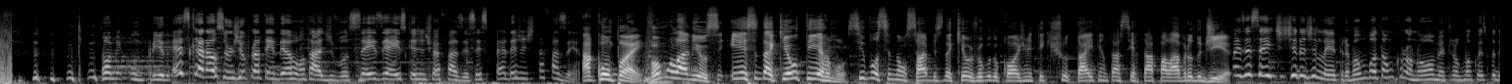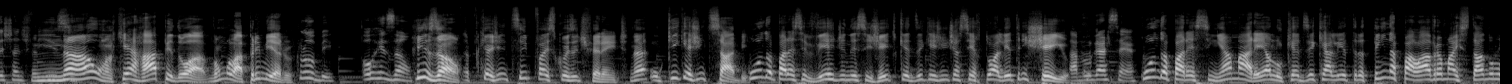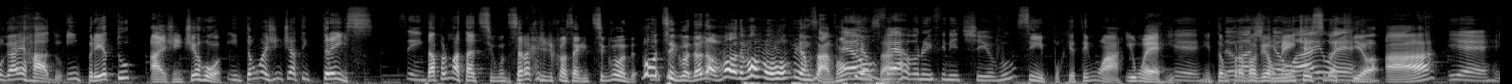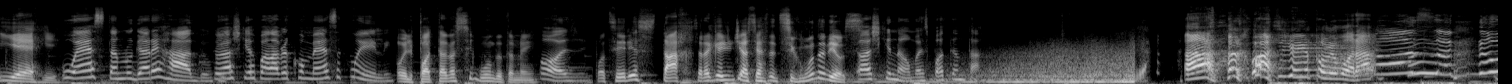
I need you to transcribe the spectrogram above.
Nome comprido. Esse canal surgiu pra atender a vontade de vocês e é isso que a gente vai fazer. Vocês pedem, a gente tá fazendo. Acompanhe. Vamos lá, Nilce. Esse daqui é o termo. Se você não sabe, esse daqui é o jogo do qual a gente tem que chutar e tentar acertar a palavra do dia. Mas esse aí a gente tira de letra. Vamos botar um cronômetro, alguma coisa pra deixar difícil. Não, aqui é rápido, ó. Vamos lá. Primeiro, Clube ou risão. Risão. É porque a gente sempre faz coisa diferente, né? O que que a gente sabe? Quando aparece verde nesse jeito, quer dizer que a gente acertou a letra em cheio. Tá no lugar certo. Quando aparece em amarelo, quer dizer que a letra tem na palavra, mas tá no lugar errado. Em preto, a gente errou. Então a gente já tem três. Sim. Dá pra matar de segunda? Será que a gente consegue de segunda? Vamos de segunda. Não, vamos, vamos, vamos pensar. Vamos é um pensar. verbo no infinitivo. Sim, porque tem um A e um R. É, então, então eu provavelmente é é esse e o daqui, R. ó. A E R. e R. O S tá no lugar errado. Então eu acho que a palavra começa com ele. Ou ele pode estar na segunda também. Pode. Pode ser estar. Será que a gente acerta de segunda, Nilson? Eu acho que não, mas pode tentar. Ah, quase já ia comemorar. Nossa,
